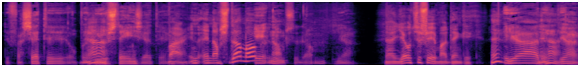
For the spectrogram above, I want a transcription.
de facetten op een Ja. nieuwe steen zetten. Waar? In, in Amsterdam ook? In Amsterdam, ja. Ja, een Joodse firma, denk ik. Ja, dat- Ja. ja.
